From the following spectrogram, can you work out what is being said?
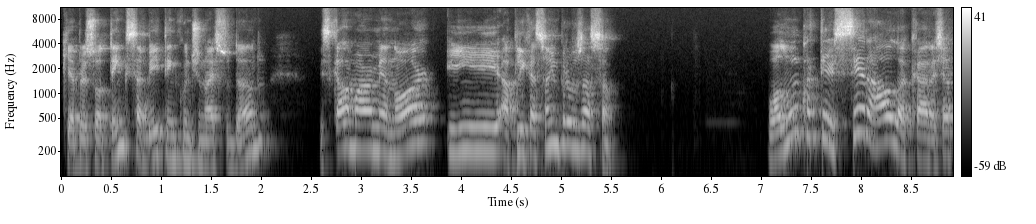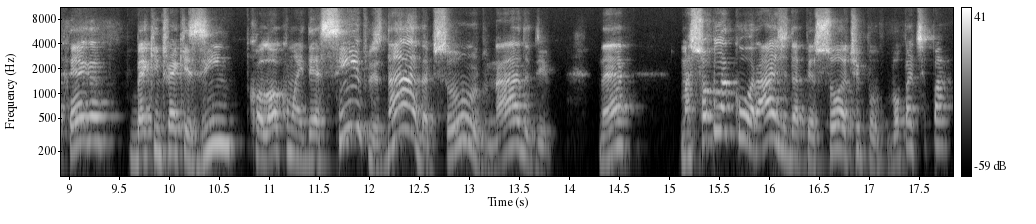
que a pessoa tem que saber e tem que continuar estudando, escala maior menor e aplicação e improvisação. O aluno com a terceira aula, cara, já pega backing trackzinho, coloca uma ideia simples, nada absurdo, nada de, né? Mas só pela coragem da pessoa, tipo, vou participar.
